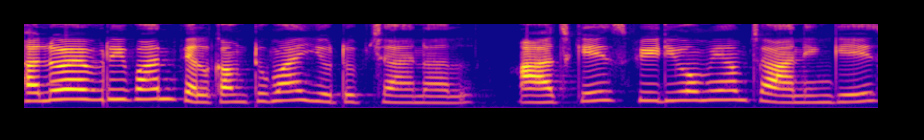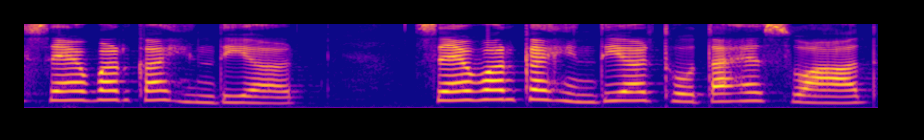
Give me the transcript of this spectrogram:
Hello everyone welcome to my YouTube channel आज के इस वीडियो में हम जानेंगे सेवर का हिंदी अर्थ। सेवर का हिंदी अर्थ होता है स्वाद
